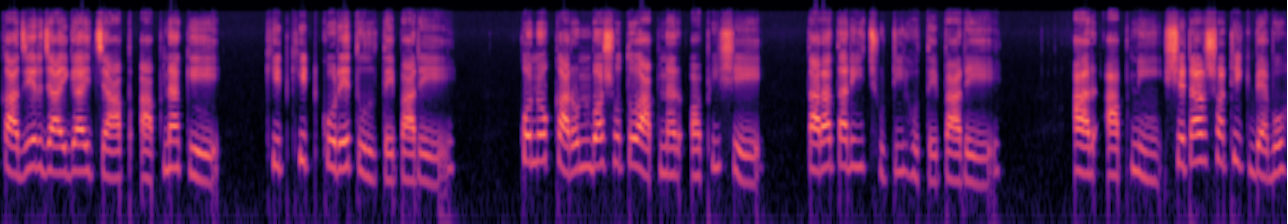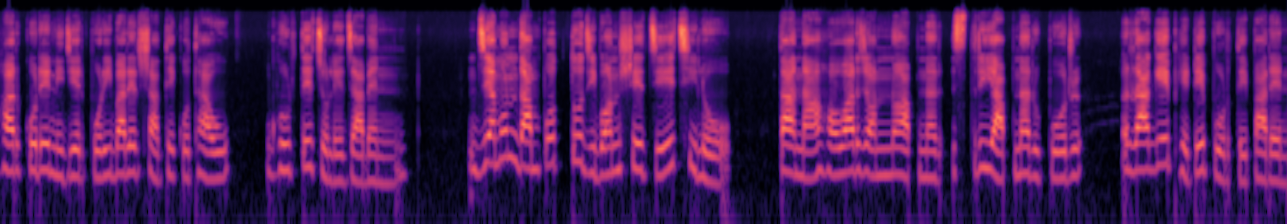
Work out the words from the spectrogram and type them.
কাজের জায়গায় চাপ আপনাকে খিটখিট করে তুলতে পারে। কোনো কারণবশত আপনার অফিসে তাড়াতাড়ি ছুটি হতে পারে। আর আপনি সেটার সঠিক ব্যবহার করে নিজের পরিবারের সাথে কোথাও ঘুরতে চলে যাবেন। যেমন দাম্পত্য জীবন সে চেয়েছিল তা না হওয়ার জন্য আপনার স্ত্রী আপনার উপর রাগে ফেটে পড়তে পারেন।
